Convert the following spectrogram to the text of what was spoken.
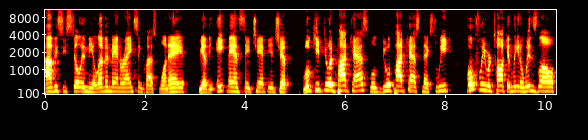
obviously still in the 11 man ranks in Class 1A. We have the eight man state championship. We'll keep doing podcasts. We'll do a podcast next week. Hopefully, we're talking Lena Winslow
